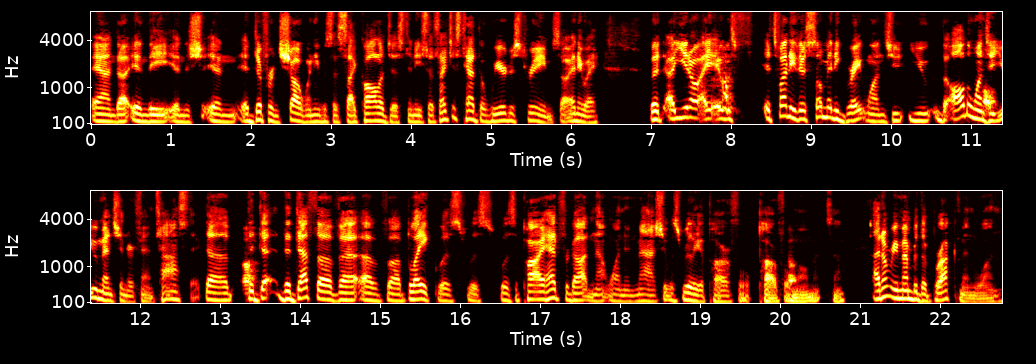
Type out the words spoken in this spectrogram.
And, uh, in the, in the, sh- in a different show when he was a psychologist and he says, I just had the weirdest dream. So anyway, but uh, you know, I, it was it's funny. There's so many great ones. You you the, all the ones oh. that you mentioned are fantastic. The oh. the de- the death of uh, of uh, Blake was was was a power. I had forgotten that one in Mash. It was really a powerful powerful oh. moment. So I don't remember the Bruckman one,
